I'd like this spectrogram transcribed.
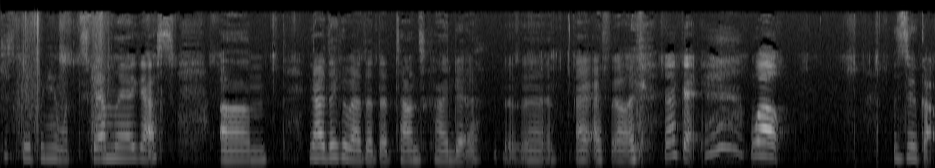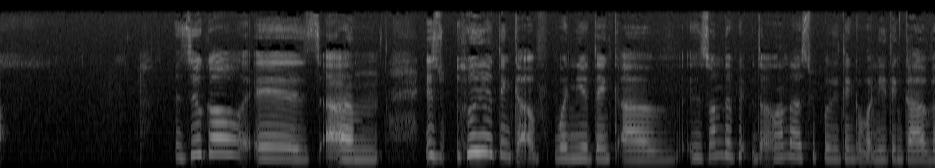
just grouping him with his family, I guess. Um, now I think about that, that sounds kind of. Uh, I I feel like okay. Well, Zuko. Zuko is um is who you think of when you think of is one of the one of those people you think of when you think of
